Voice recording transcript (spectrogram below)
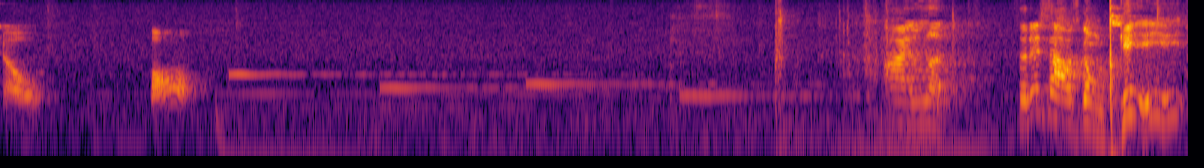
No ball. All right, look. So this how it's gonna get.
